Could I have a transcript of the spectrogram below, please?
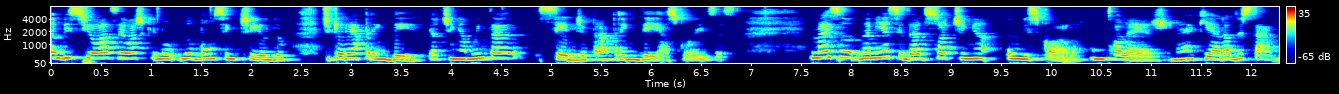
ambiciosa eu acho que no, no, bom sentido de querer aprender eu tinha muita sede para aprender as coisas mas na minha cidade só tinha uma escola um colégio né que era do estado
